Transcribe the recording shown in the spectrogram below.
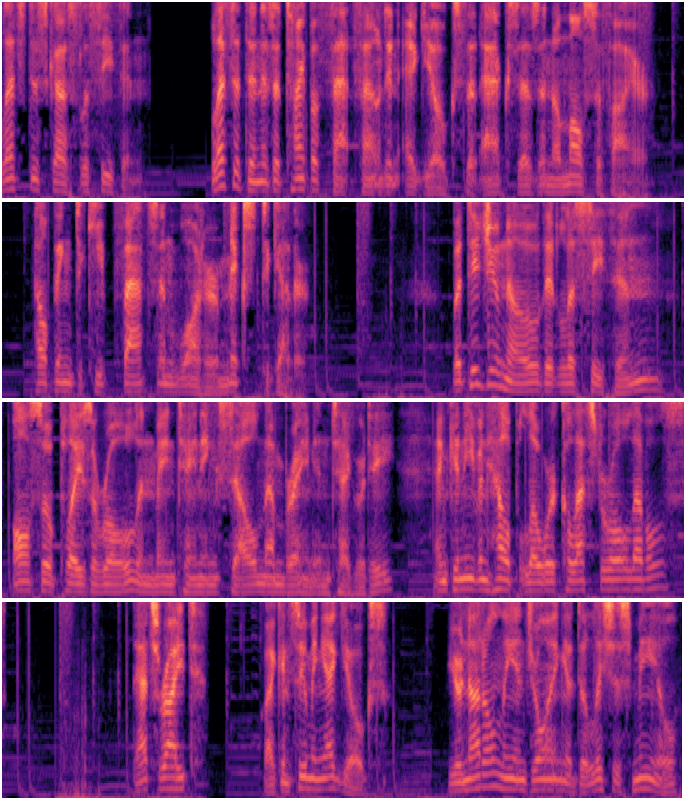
let's discuss lecithin. Lecithin is a type of fat found in egg yolks that acts as an emulsifier, helping to keep fats and water mixed together. But did you know that lecithin also plays a role in maintaining cell membrane integrity and can even help lower cholesterol levels? That's right. By consuming egg yolks, you're not only enjoying a delicious meal,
